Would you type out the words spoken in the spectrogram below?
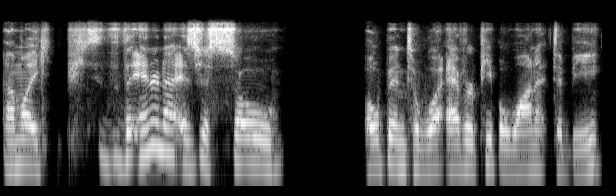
I'm like the internet is just so open to whatever people want it to be.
